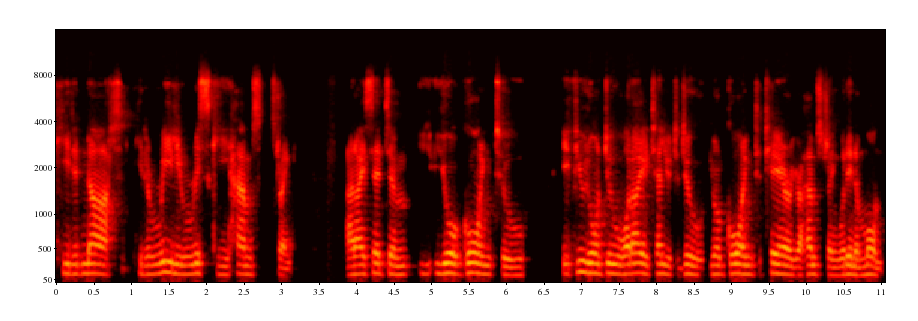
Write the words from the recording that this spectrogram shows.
he did not. He had a really risky hamstring, and I said to him, "You're going to, if you don't do what I tell you to do, you're going to tear your hamstring within a month."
